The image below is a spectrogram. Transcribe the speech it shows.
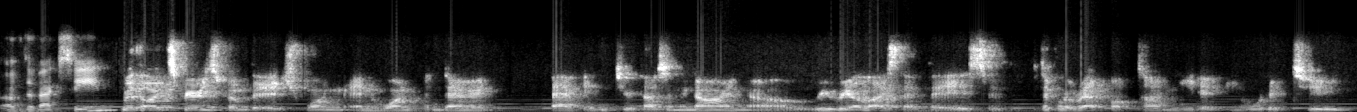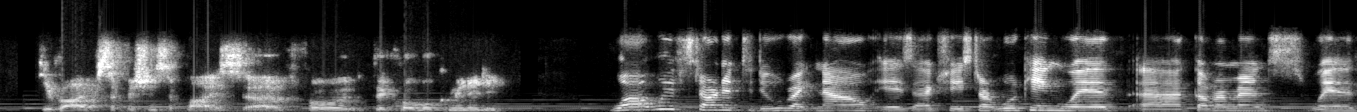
of the vaccine. With our experience from the H1N1 pandemic back in 2009, uh, we realized that there is a particular ramp up time needed in order to derive sufficient supplies uh, for the global community. What we've started to do right now is actually start working with uh, governments, with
